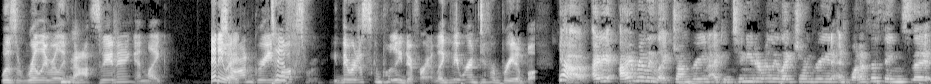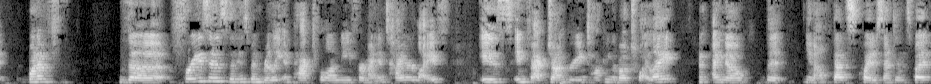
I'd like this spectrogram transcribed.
was really really Mhm. fascinating and like Anyway, John Green Tiff- books they were just completely different. Like they were a different breed of book. yeah i i really like john green i continue to really like john green and one of the things that one of the phrases that has been really impactful on me for my entire life is in fact john green talking about twilight and i know that you know that's quite a sentence but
